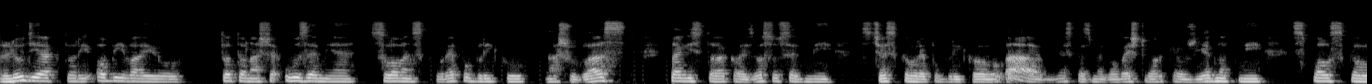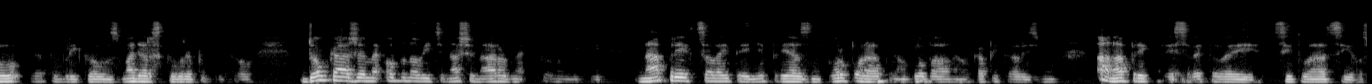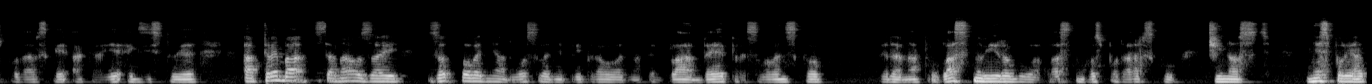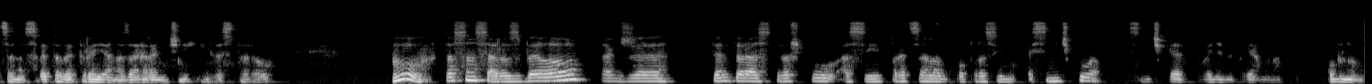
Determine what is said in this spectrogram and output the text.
ľudia, ktorí obývajú toto naše územie, Slovenskú republiku, našu vlast, takisto ako aj so susedmi, s Českou republikou a dneska sme vo V4 už jednotní s Polskou republikou, s Maďarskou republikou. Dokážeme obnoviť naše národné ekonomiky napriek celej tej nepriazni korporátneho globálneho kapitalizmu a napriek tej svetovej situácii hospodárskej, aká je, existuje, a treba sa naozaj zodpovedne a dôsledne pripravovať na ten plán B pre Slovensko, teda na tú vlastnú výrobu a vlastnú hospodárskú činnosť nespoliehať sa na svetové trhy a na zahraničných investorov. Uh, to som sa rozbehol, takže tento raz trošku asi predsa len poprosím o pesničku a po pesničke pôjdeme priamo na obnovu.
